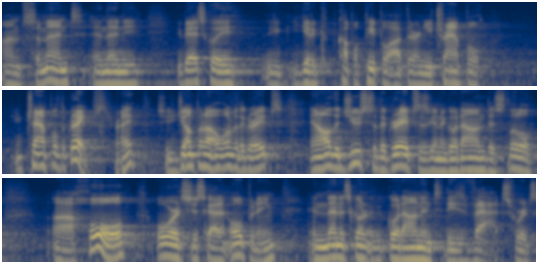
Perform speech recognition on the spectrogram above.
on cement, and then you, you basically you, you get a couple people out there and you trample you trample the grapes, right? So you jump it all over the grapes, and all the juice of the grapes is going to go down this little uh, hole, or it's just got an opening, and then it's going to go down into these vats where it's,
